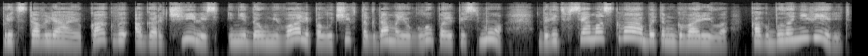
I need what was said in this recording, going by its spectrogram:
Представляю, как вы огорчились и недоумевали, получив тогда мое глупое письмо, да ведь вся Москва об этом говорила, как было не верить.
